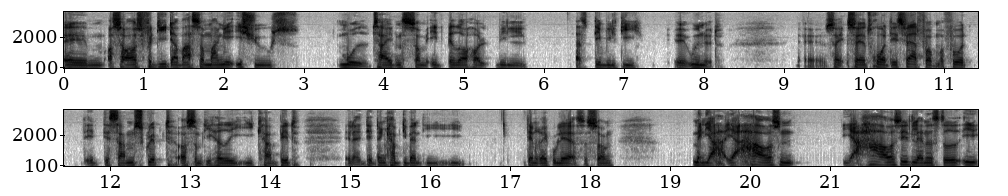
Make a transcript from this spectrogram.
Øhm, og så også fordi der var så mange issues mod Titans, som et bedre hold ville... Altså, det ville de øh, udnytte. Øh, så, så jeg tror, det er svært for dem at få et, et, det samme script, og som de havde i, i kamp 1, eller det, den kamp, de vandt i, i den regulære sæson. Men jeg, jeg har også en, jeg har også et eller andet sted, i,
